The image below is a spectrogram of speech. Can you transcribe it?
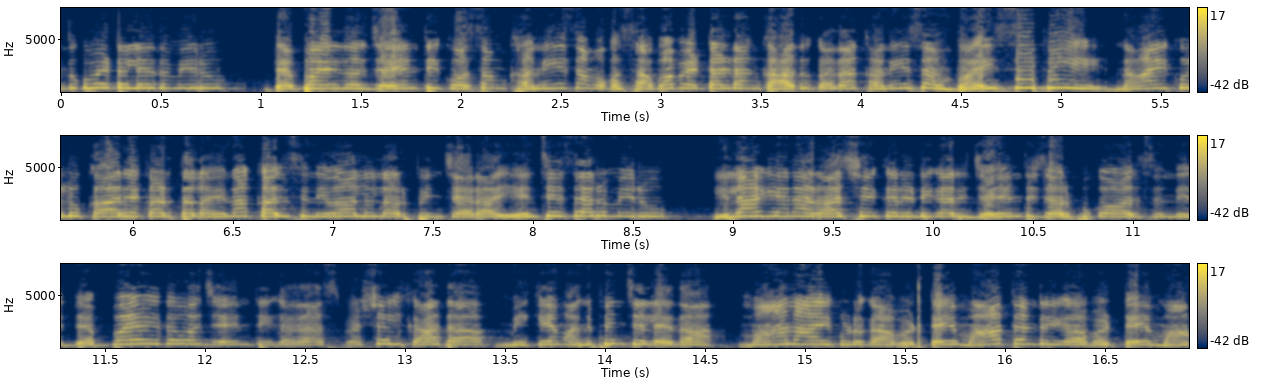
ఎందుకు పెట్టలేదు మీరు? డెబ్బై ఐదో జయంతి కోసం కనీసం ఒక సభ పెట్టడం కాదు కదా కనీసం వైసీపీ నాయకులు కార్యకర్తలైనా కలిసి నివాళులు అర్పించారా? ఏం చేశారు మీరు? ఇలాగైనా రాజశేఖర రెడ్డి గారి జయంతి జరుపుకోవాల్సింది డెబ్బై ఐదవ జయంతి కదా స్పెషల్ కాదా? మీకేం అనిపించలేదా? మా నాయకుడు కాబట్టే మా తండ్రి కాబట్టే మా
